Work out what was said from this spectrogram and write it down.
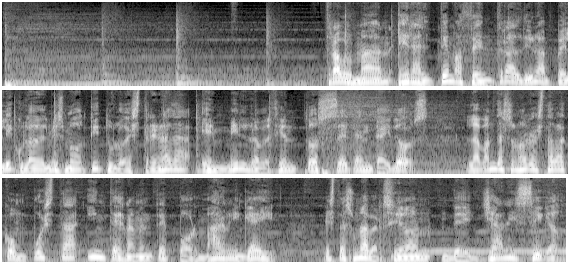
Trouble Man era el tema central de una película del mismo título estrenada en 1972. La banda sonora estaba compuesta íntegramente por Marvin Gaye. Esta es una versión de Johnny Siegel.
